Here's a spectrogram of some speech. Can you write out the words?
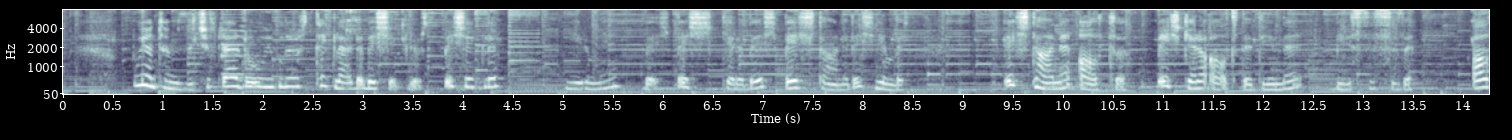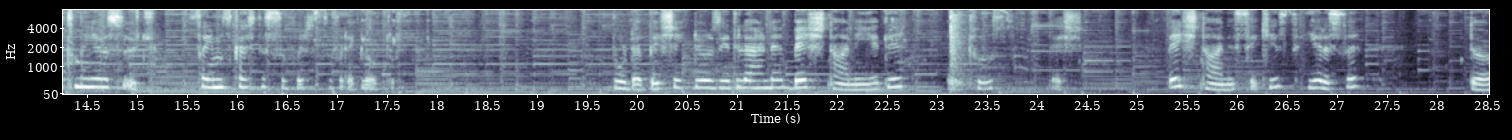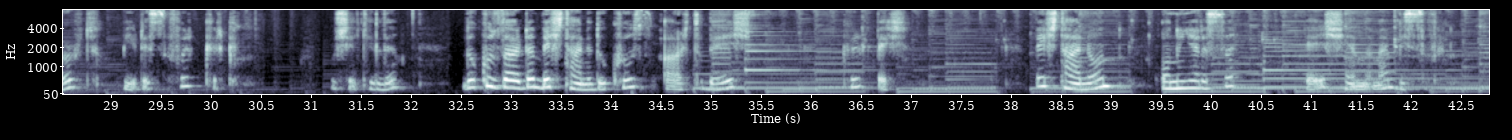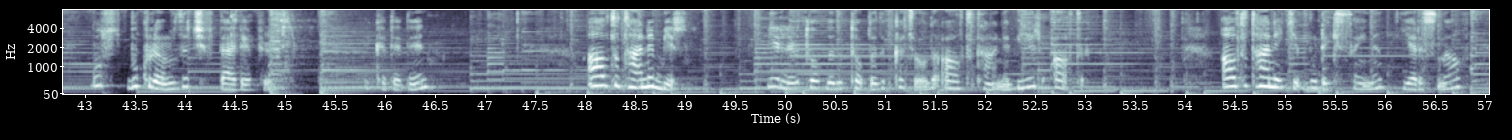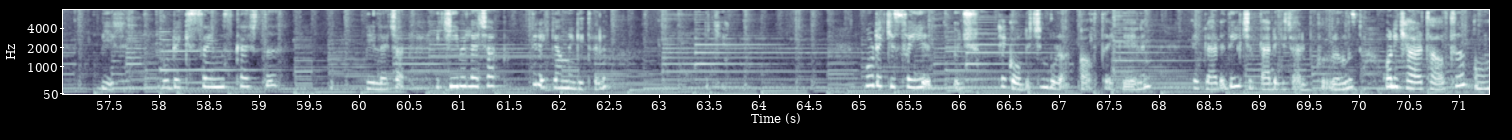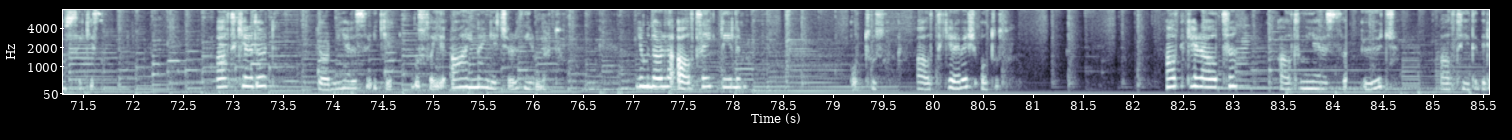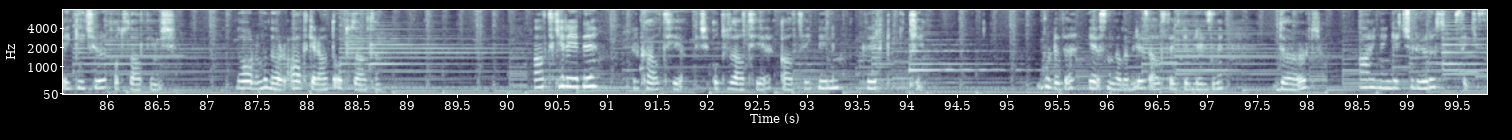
Bu yöntemimizi çiftlerde uyguluyoruz. Teklerde 5 ekliyoruz. 5 ekle. 25. 5 kere 5. 5 tane 5. 25. 5 tane 6. 5 kere 6 dediğinde birisi size. 6'nın yarısı 3. Sayımız kaçtı? 0. 0 ekle 30. Burada 5 ekliyoruz 7'lerle. 5 tane 7. 35. 5 tane 8. Yarısı 4. Bir de 0. 40. Bu şekilde. 9'larda 5 tane 9 artı 5. 45. 5 tane 10. Onun yarısı 5. Yanına hemen bir 0. Bu, bu kuralımızı çiftlerde yapıyoruz. Dikkat edin. 6 tane 1. Birleri topladık topladık kaç oldu? 6 tane 1 6. 6 tane 2 buradaki sayının yarısını al. 1. Buradaki sayımız kaçtı? 1 ile çarp. 2'yi 1 ile çarp. Direkt yanına getirelim. 2. Buradaki sayı 3. Tek olduğu için buraya 6 ekleyelim. Teklerde değil çiftlerde geçerli bir kuralımız. 12 artı 6 18. 6 kere 4 4'ün yarısı 2. Bu sayıyı aynen geçiyoruz 24. 24 ile 6 ekleyelim. 30. 6 kere 5 30. 6 kere 6 6'nın yarısı 3. 6'yı da direkt geçiyoruz 36'ymış. Doğru mu? Doğru. 6 kere 6 36. 6 kere 7 46'ya 36'ya 6 ekleyelim. 42. Burada da yarısını da alabiliriz. 6 ekleyebiliriz yine. 4. Aynen geçiriyoruz. 8.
